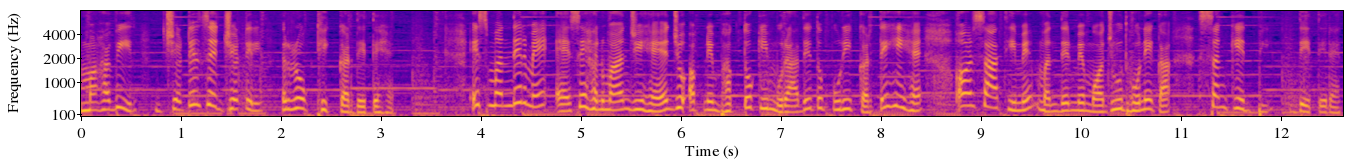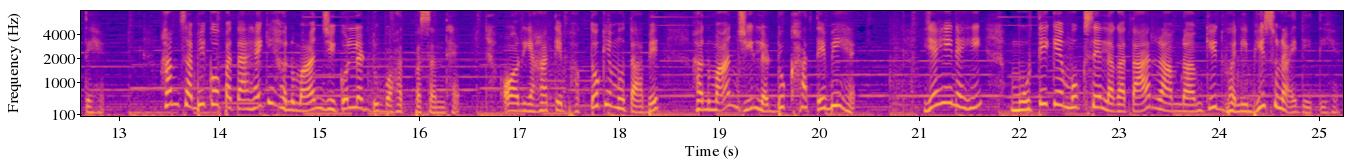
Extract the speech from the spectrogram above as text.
महावीर जटिल से जटिल रोग ठीक कर देते हैं। इस मंदिर में ऐसे हनुमान जी हैं जो अपने भक्तों की मुरादें तो पूरी करते ही हैं और साथ ही में मंदिर में मौजूद होने का संकेत भी देते रहते हैं। हम सभी को पता है कि हनुमान जी को लड्डू बहुत पसंद है और यहाँ के भक्तों के मुताबिक हनुमान जी लड्डू खाते भी हैं। यही नहीं, मूर्ति के मुख से लगातार राम नाम की ध्वनि भी सुनाई देती है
